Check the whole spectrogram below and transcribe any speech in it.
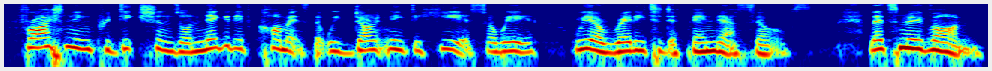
frightening predictions or negative comments that we don't need to hear. So we we are ready to defend ourselves. Let's move on.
